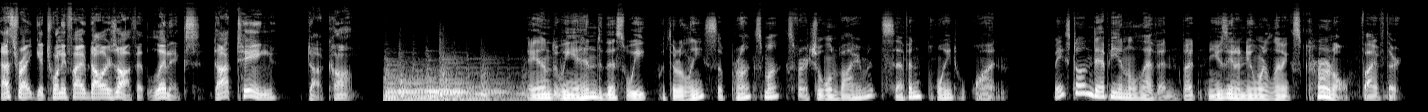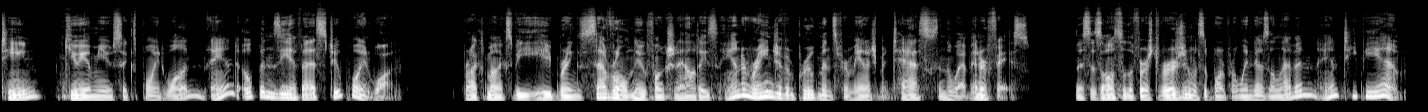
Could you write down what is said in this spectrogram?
That's right, get $25 off at linux.ting.com. And we end this week with the release of Proxmox Virtual Environment 7.1. Based on Debian 11, but using a newer Linux kernel, 5.13, QEMU 6.1, and OpenZFS 2.1. Proxmox VE brings several new functionalities and a range of improvements for management tasks in the web interface. This is also the first version with support for Windows 11 and TPM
